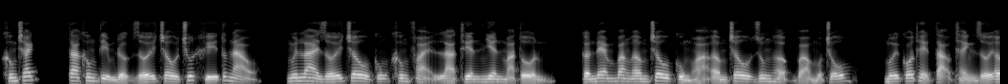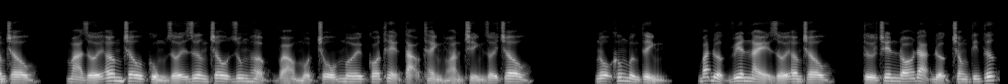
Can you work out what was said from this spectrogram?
Không trách, ta không tìm được giới châu chút khí tức nào, nguyên lai giới châu cũng không phải là thiên nhiên mà tồn, cần đem băng âm châu cùng hỏa âm châu dung hợp vào một chỗ, mới có thể tạo thành giới âm châu, mà giới âm châu cùng giới dương châu dung hợp vào một chỗ mới có thể tạo thành hoàn chỉnh giới châu. Nộ không bừng tỉnh, bắt được viên này giới âm châu, từ trên đó đạt được trong tin tức,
